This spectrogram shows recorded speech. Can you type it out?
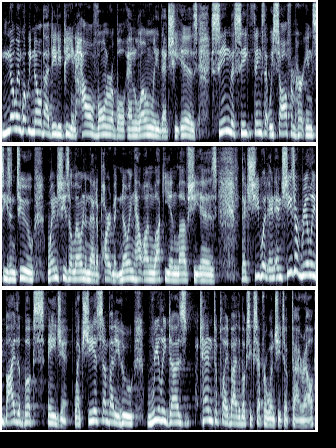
knowing what we know about DDP and how vulnerable and lonely that she is, seeing the see, things that we saw from her in season two when she's alone in that apartment, knowing how unlucky in love she is, that she would and, and she's a really by the books agent. Like she is somebody who really does tend to play by the books, except for when she took Tyrell.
